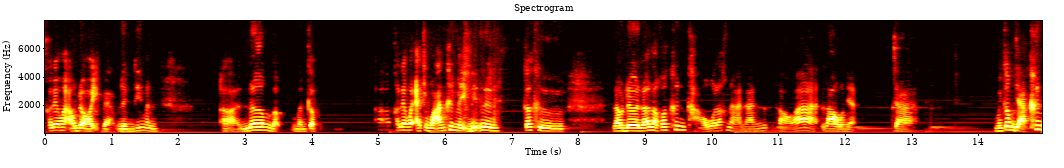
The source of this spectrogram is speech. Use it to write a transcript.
เขาเรียกว่า outdoor อีกแบบหนึ่งที่มันเริ่มแบบเหมือนกับเขาเรียกว่าแอดวานซ์ขึ้นไปอีกนิดนึง ก็คือเราเดินแล้วเราก็ขึ้นเขาลักษณะนั้นแต่ว่าเราเนี่ยจะ เหมือนกับอยากขึ้น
